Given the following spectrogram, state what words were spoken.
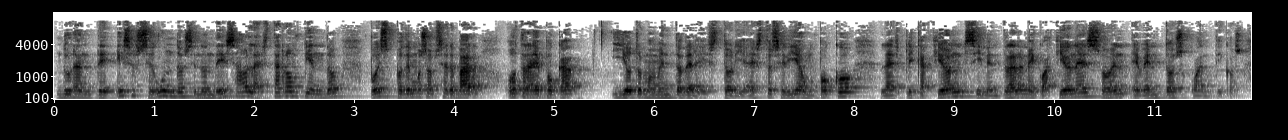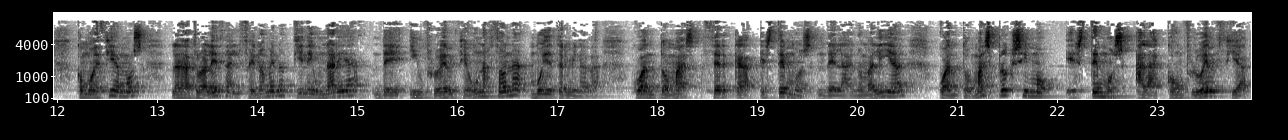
durante esos segundos en donde esa ola está rompiendo, pues podemos observar otra época y otro momento de la historia. Esto sería un poco la explicación sin entrar en ecuaciones o en eventos cuánticos. Como decíamos, la naturaleza del fenómeno tiene un área de influencia, una zona muy determinada. Cuanto más cerca estemos de la anomalía, cuanto más próximo estemos a la confluencia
